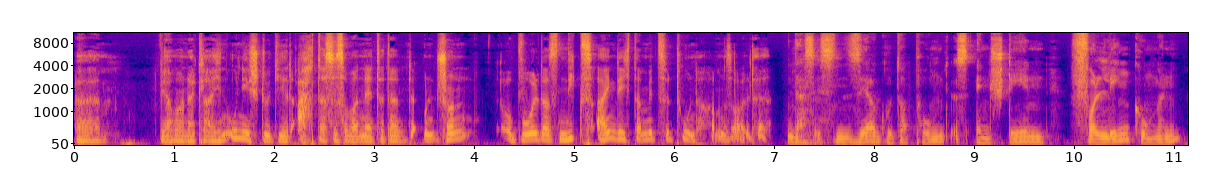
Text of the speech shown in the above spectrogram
äh, wir haben an der gleichen Uni studiert, ach, das ist aber nett. Und schon obwohl das nichts eigentlich damit zu tun haben sollte. Das ist ein sehr guter Punkt. Es entstehen Verlinkungen.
